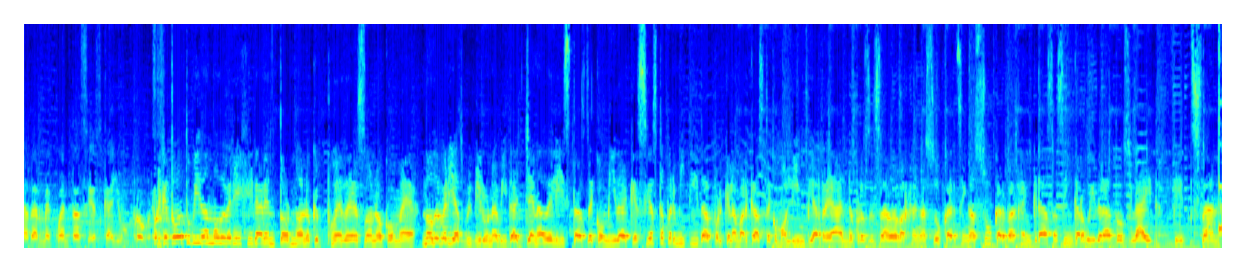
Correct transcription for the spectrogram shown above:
para darme cuenta si es que hay un progreso. Porque toda tu vida no debería girar en torno a lo que puedes o no comer. No deberías vivir una vida llena de listas de comida que sí está permitida porque la marcaste como limpia, real, no procesada, baja en azúcar, sin azúcar, baja en grasa, sin carbohidratos, light, fit, sana.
